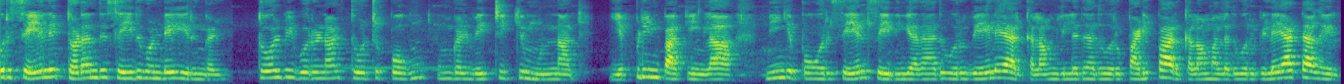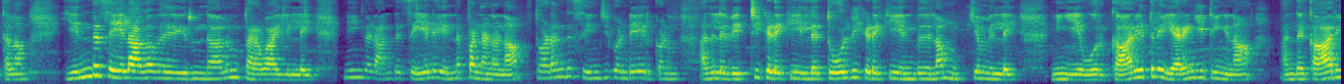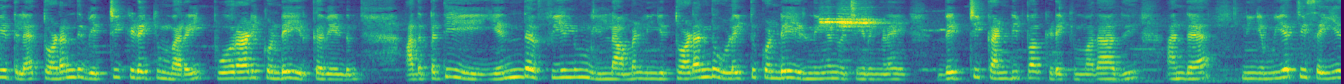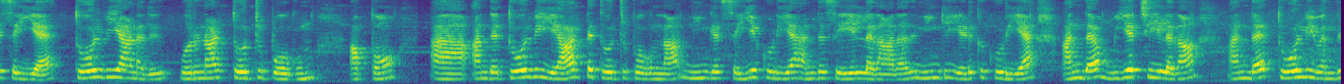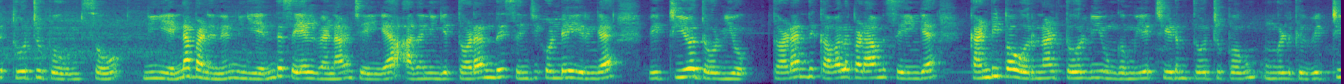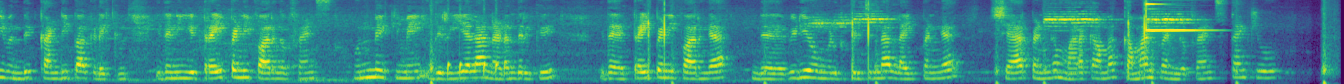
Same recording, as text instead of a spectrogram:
ஒரு செயலை தொடர்ந்து செய்து கொண்டே இருங்கள். தோல்வி ஒரு நாள் தோற்றுப்போகும் உங்கள் வெற்றிக்கு முன்னால். எப்படின்னு பார்க்கீங்களா நீங்கள் இப்போ ஒரு செயல் செய்தீங்க. அதாவது ஒரு வேலையாக இருக்கலாம் இல்லது அது ஒரு படிப்பாக இருக்கலாம் அல்லது ஒரு விளையாட்டாக இருக்கலாம். எந்த செயலாக இருந்தாலும் பரவாயில்லை. நீங்கள் அந்த செயலை என்ன பண்ணணும்னா தொடர்ந்து செஞ்சு கொண்டே இருக்கணும். அதில் வெற்றி கிடைக்கி இல்லை தோல்வி கிடைக்கி என்பதெல்லாம் முக்கியம் இல்லை. நீங்கள் ஒரு காரியத்தில் இறங்கிட்டீங்கன்னா அந்த காரியத்தில் தொடர்ந்து வெற்றி கிடைக்கும் வரை போராடி கொண்டே இருக்க வேண்டும். அதை பற்றி எந்த ஃபீலும் இல்லாமல் நீங்கள் தொடர்ந்து உழைத்து கொண்டே இருந்தீங்கன்னு வச்சுக்கிறீங்களேன் வெற்றி கண்டிப்பாக கிடைக்கும். அதாவது அந்த நீங்கள் முயற்சி செய்ய செய்ய தோல்வியானது ஒரு நாள் தோற்று போகும். அப்போ அந்த தோல்வி யார்கிட்ட தோற்று போகும்னா நீங்கள் செய்யக்கூடிய அந்த செயலில் தான். அதாவது நீங்கள் எடுக்கக்கூடிய அந்த முயற்சியில் தான் அந்த தோல்வி வந்து தோற்று போகும். ஸோ நீங்கள் என்ன பண்ணணும் நீங்கள் எந்த செயல் வேணாலும் செய்யுங்க. அதை நீங்கள் தொடர்ந்து செஞ்சு கொண்டே இருங்க. வெற்றியோ தோல்வியோ தொடர்ந்து கவலைப்படாமல் செய்யுங்க. கண்டிப்பாக ஒரு நாள் தோல்வி உங்கள் முயற்சியிடம் தோற்று போகும். உங்களுக்கு வெற்றி வந்து கண்டிப்பாக கிடைக்கும். இதை நீங்கள் ட்ரை பண்ணி பாருங்கள் ஃப்ரெண்ட்ஸ் உண்மைக்குமே இது ரியலாக நடந்திருக்கு. இதை ட்ரை பண்ணி பாருங்கள் இந்த வீடியோ உங்களுக்கு பிடிச்சிருந்தா லைக் பண்ணுங்கள் ஷேர் பண்ணுங்கள் மறக்காமல் கமெண்ட் பண்ணுங்கள் ஃப்ரெண்ட்ஸ் தேங்க்யூ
